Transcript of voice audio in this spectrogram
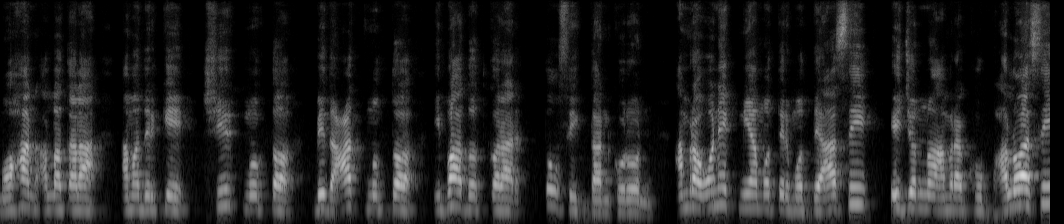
মহান আল্লাহ তালা আমাদেরকে শির্ক মুক্ত বিদাত মুক্ত ইবাদত করার তৌফিক দান করুন। আমরা অনেক নিয়ামতের মধ্যে আছি এই জন্য আমরা খুব ভালো আছি।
